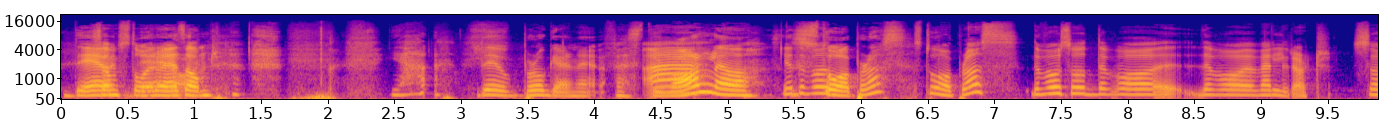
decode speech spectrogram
Det, som står og er sånn Ja. Det er jo bloggerne-festival, eh, da. Ja, det var- Ståplass. ståplass. Det var, så, det, var, det var veldig rart. Så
